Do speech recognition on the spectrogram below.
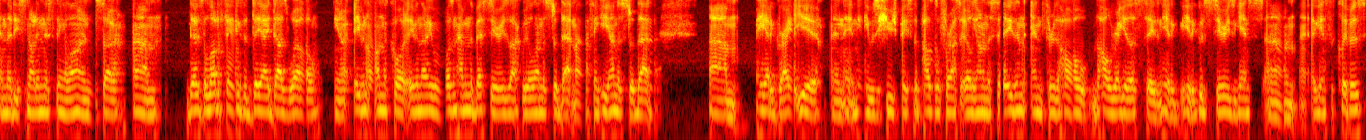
and that he's not in this thing alone. So um, there's a lot of things that Da does well, you know, even on the court, even though he wasn't having the best series, like we all understood that, and I think he understood that. Um, he had a great year, and, and he was a huge piece of the puzzle for us early on in the season and through the whole the whole regular season. He had a, he had a good series against um, against the Clippers,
